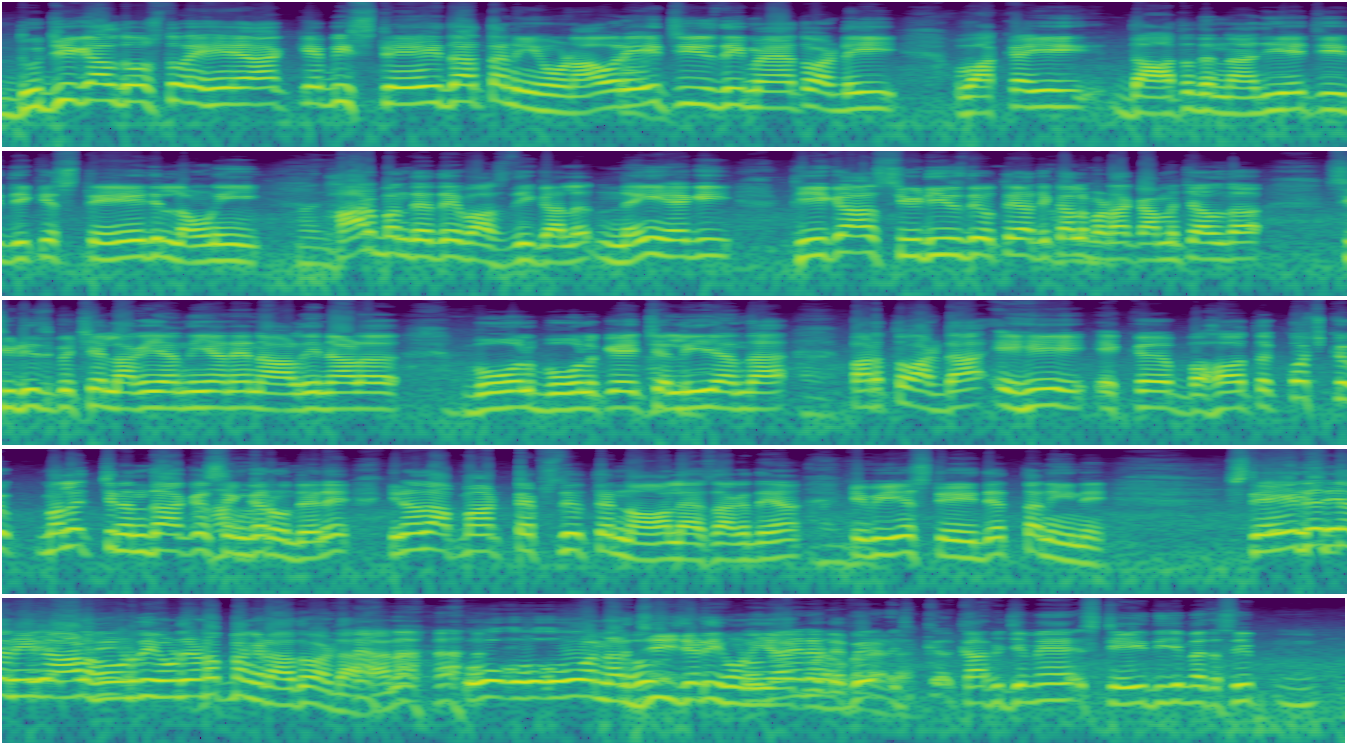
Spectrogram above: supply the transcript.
ਦੂਜੀ ਗੱਲ ਦੋਸਤੋ ਇਹ ਆ ਕਿ ਵੀ ਸਟੇਜ ਦਾ ਧਨੀ ਹੋਣਾ। ਔਰ ਇਹ ਚੀਜ਼ ਦੀ ਮੈਂ ਤੁਹਾਡੀ ਵਾਕਈ ਦਾਤ ਦਿੰਨਾ ਜੀ ਇਹ ਚੀਜ਼ ਦੀ ਕਿ ਸਟੇਜ ਲਾਉਣੀ ਹਰ ਬੰਦੇ ਦੇ ਵੱਸ ਦੀ ਗੱਲ ਨਹੀਂ ਹੈਗੀ। ਠੀਕ ਆ ਸੀਡੀਜ਼ ਦੇ ਉੱਤੇ ਅੱਜ ਕੱਲ ਬੜਾ ਕੰਮ ਚੱਲਦਾ। ਸੀਡੀਜ਼ ਪਿੱਛੇ ਲੱਗ ਜਾਂਦੀਆਂ ਨੇ ਨਾਲ ਦੀ ਨਾਲ ਬੋਲ ਬੋਲ ਕੇ ਚੱਲੀ ਜਾਂਦਾ। ਪਰ ਤੁਹਾਡਾ ਇਹ ਇੱਕ ਬਹੁਤ ਕੁਝ ਮਤਲਬ ਚਨੰਦਾ ਕੇ ਸਿੰਗਰ ਹੁੰਦੇ ਨੇ ਜਿਨ੍ਹਾਂ ਦਾ ਆਪਾਂ ਟਿਪਸ ਦੇ ਉੱਤੇ ਨਾਂ ਲੈ ਸਕਦੇ ਸਕਦੇ ਆ ਕਿ ਵੀ ਇਹ ਸਟੇਜ ਦੇ ਧਨੀ ਨੇ। ਸਟੇਜ ਦੇ ਧਨੀ ਨਾਲ ਹੋਣ ਦੀ ਹੁਣ ਜਿਹੜਾ ਭੰਗੜਾ ਤੁਹਾਡਾ ਹਨਾ? ਉਹ ਉਹ ਉਹ એનર્ਜੀ ਜਿਹੜੀ ਹੋਣੀ ਆ ਇੱਕ ਵੱਡੇ ਕਾਫੀ ਜਿਵੇਂ ਸਟੇਜ ਦੀ ਜੇ ਮੈਂ ਦੱਸੀ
